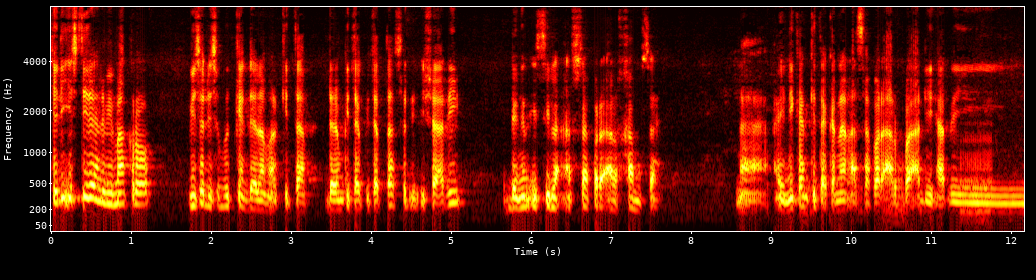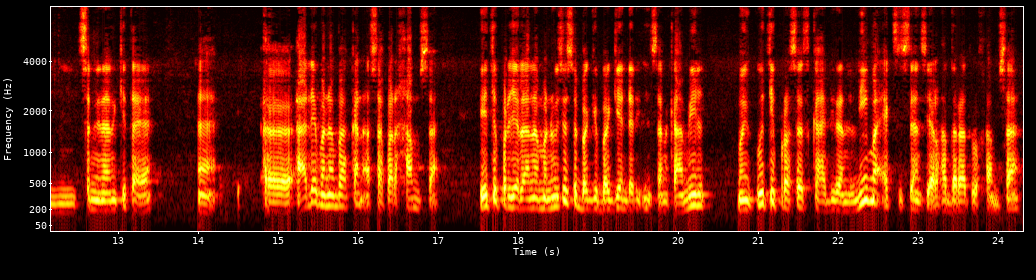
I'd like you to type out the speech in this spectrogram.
jadi istilah yang lebih makro bisa disebutkan dalam Alkitab, dalam kitab-kitab tafsir Isyari dengan istilah as-safar al-khamsah. Nah, ini kan kita kenal as-safar arba di hari Seninan kita ya. Nah, eh, ada yang menambahkan as-safar khamsah, yaitu perjalanan manusia sebagai bagian dari insan kamil mengikuti proses kehadiran lima eksistensial hadaratul khamsah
